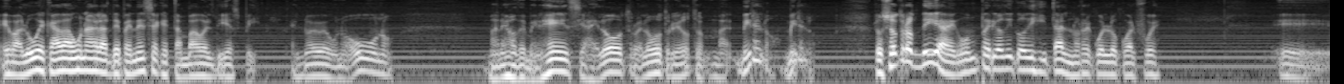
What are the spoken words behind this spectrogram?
Evalúe cada una de las dependencias que están bajo el DSP. El 911, manejo de emergencias, el otro, el otro y el otro. Mírelo, mírelo. Los otros días, en un periódico digital, no recuerdo cuál fue, eh,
